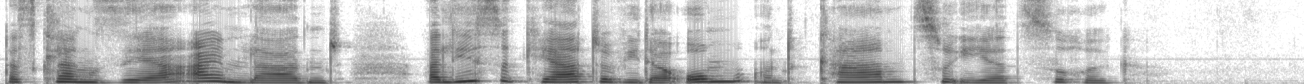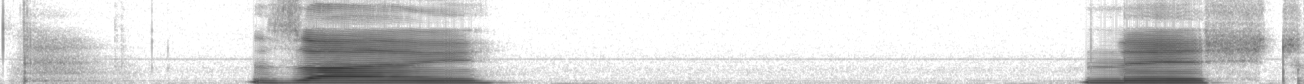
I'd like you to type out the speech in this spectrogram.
Das klang sehr einladend. Alice kehrte wieder um und kam zu ihr zurück. Sei nicht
